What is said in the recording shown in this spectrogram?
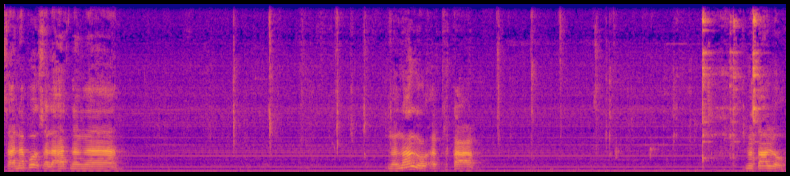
Sana po sa lahat ng ah, nanalo at saka natalo.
